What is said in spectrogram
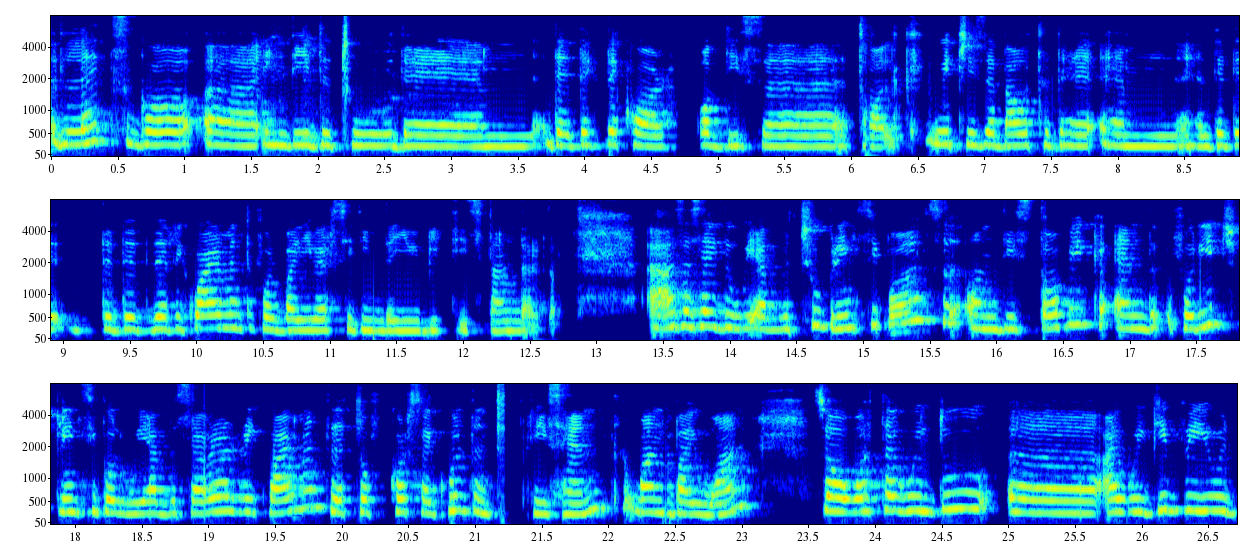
let's go uh, indeed to the, um, the, the, the, core of this uh, talk, which is about the, um, the, the, the, requirement for biodiversity in the UEBT standard. As I said, we have two principles on this topic, and for each principle, we have several requirements that, of course, I couldn't present one by one. So what I will do, uh, I will give you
